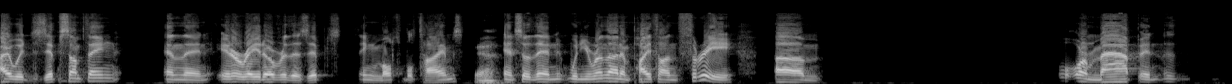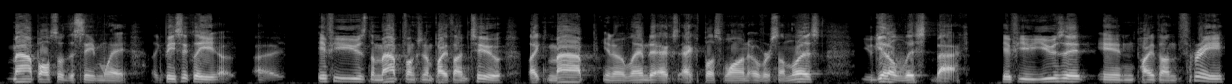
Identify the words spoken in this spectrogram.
I would zip something and then iterate over the zipped thing multiple times. Yeah. And so then when you run that in Python 3, um, or map and map also the same way. Like basically, uh, uh, if you use the map function in Python 2, like map, you know, lambda x x plus 1 over some list, you get a list back. If you use it in Python 3,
